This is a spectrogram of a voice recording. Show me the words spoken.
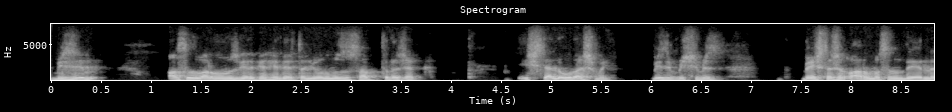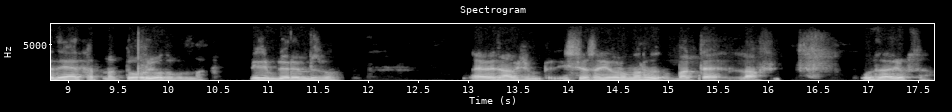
bizim asıl varmamız gereken hedeften yolumuzu saptıracak işlerle uğraşmayın. Bizim işimiz Beşiktaş'ın armasının değerine değer katmak, doğru yolu bulmak. Bizim görevimiz bu. Evet abicim istiyorsan yorumları bak da laf uzar yoksa.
